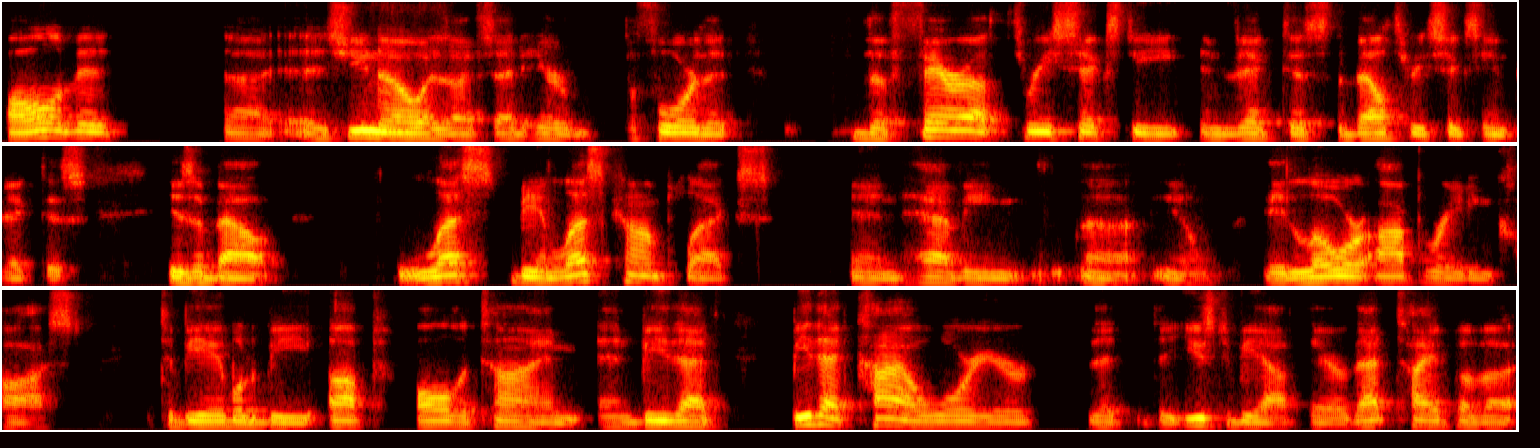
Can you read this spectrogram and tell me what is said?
all of it, uh, as you know, as I've said here before, that the FARA 360 Invictus, the Bell 360 Invictus, is about less being less complex and having uh, you know a lower operating cost to be able to be up all the time and be that be that Kiowa warrior that that used to be out there. That type of a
